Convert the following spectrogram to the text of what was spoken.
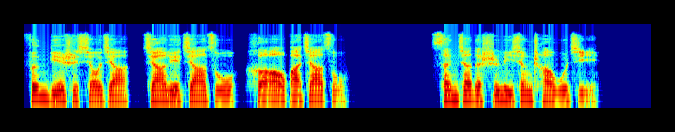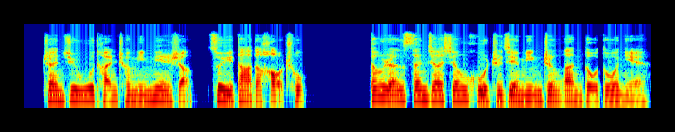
分别是萧家、加列家族和奥巴家族。三家的实力相差无几，占据乌坦城明面上最大的好处。当然，三家相互之间明争暗斗多年，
